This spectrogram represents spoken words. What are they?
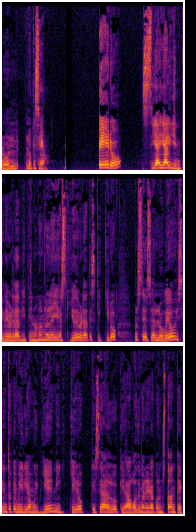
o lo que sea. Pero si hay alguien que de verdad dice, no, no, no leías, que yo de verdad es que quiero, no sé, o lo veo y siento que me iría muy bien y quiero que sea algo que hago de manera constante,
